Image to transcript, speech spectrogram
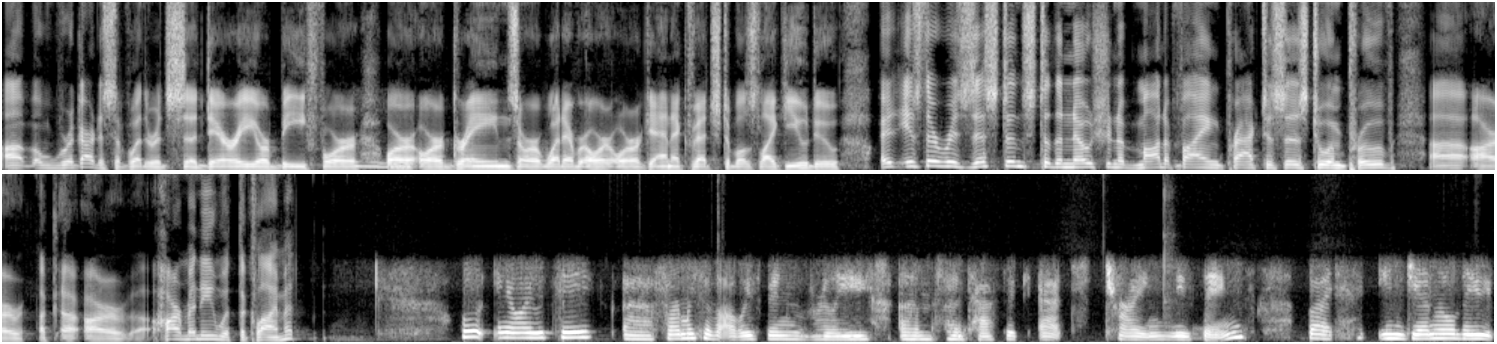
uh, regardless of whether it's uh, dairy or beef or, mm-hmm. or or grains or whatever or, or, organic vegetables like you do? Is there resistance to the notion of modifying practices to improve uh, our uh, our harmony with the climate? Well, you know, I would say uh, farmers have always been really um, fantastic at trying new things, but in general, they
